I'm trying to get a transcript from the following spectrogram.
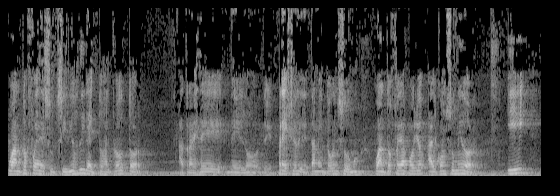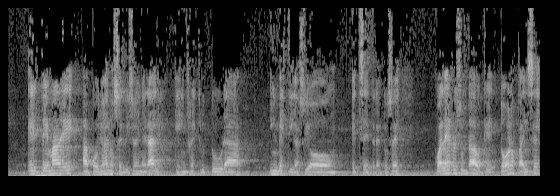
cuánto fue de subsidios directos al productor a través de, de precios directamente o insumos, cuánto fue de apoyo al consumidor y el tema de apoyos a los servicios generales, que es infraestructura, investigación, etcétera. Entonces, ¿Cuál es el resultado? Que todos los países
